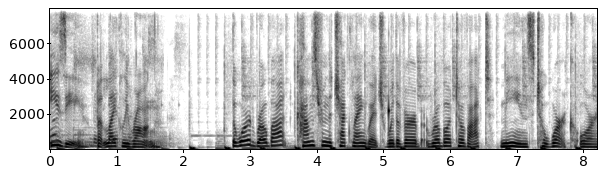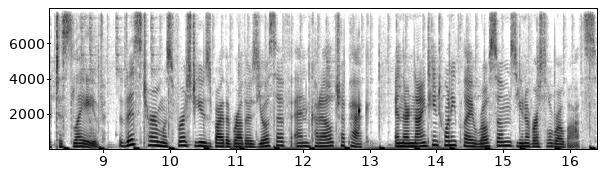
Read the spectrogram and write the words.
easy, but likely wrong. The word robot comes from the Czech language where the verb robotovat means to work or to slave. This term was first used by the brothers Josef and Karel Čapek in their 1920 play Rossum's Universal Robots.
